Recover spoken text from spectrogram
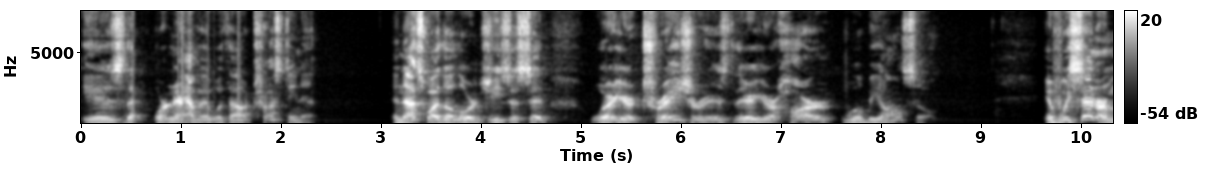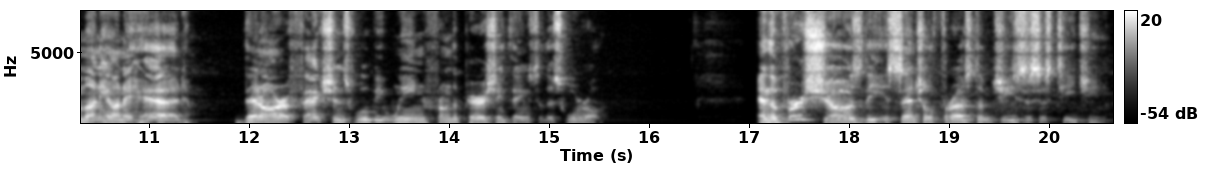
is that ordinary have it without trusting it. And that's why the Lord Jesus said, where your treasure is, there your heart will be also. If we set our money on ahead, then our affections will be weaned from the perishing things of this world. And the verse shows the essential thrust of Jesus' teaching.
